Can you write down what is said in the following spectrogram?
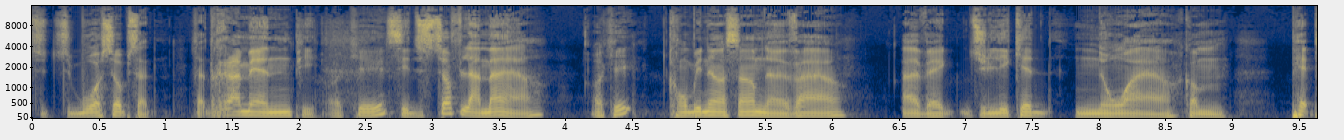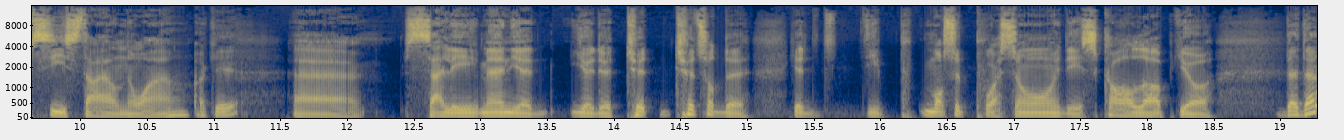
tu, tu bois ça, puis ça, ça te ramène, puis c'est du stuff la mer OK. combiné ensemble d'un verre avec du liquide noir, comme Pepsi style noir, OK. euh, salé. Man, il y a, y a de tout- toutes sortes de, il y a des morceaux de poisson, des scallops, il y a Dedans?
